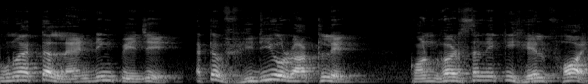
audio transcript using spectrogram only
কোনো একটা ল্যান্ডিং পেজে একটা ভিডিও রাখলে কনভার্সনে কি হেল্প হয়?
